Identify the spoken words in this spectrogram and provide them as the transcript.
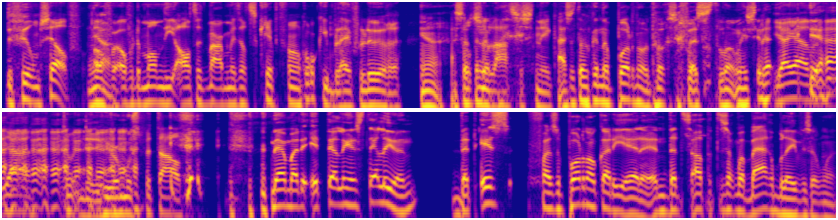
de film zelf. Ja. Over, over de man die altijd maar met dat script van Rocky bleef leuren. Ja, hij tot zijn in laatste snik. Hij zat ook in een porno, toch? Sylvester weet je dat? Ja, ja, ja. ja toen de huur moest betaald. nee, maar de Italian Stallion, dat is van zijn porno carrière. En dat is altijd zeg maar, bijgebleven, zeg maar.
